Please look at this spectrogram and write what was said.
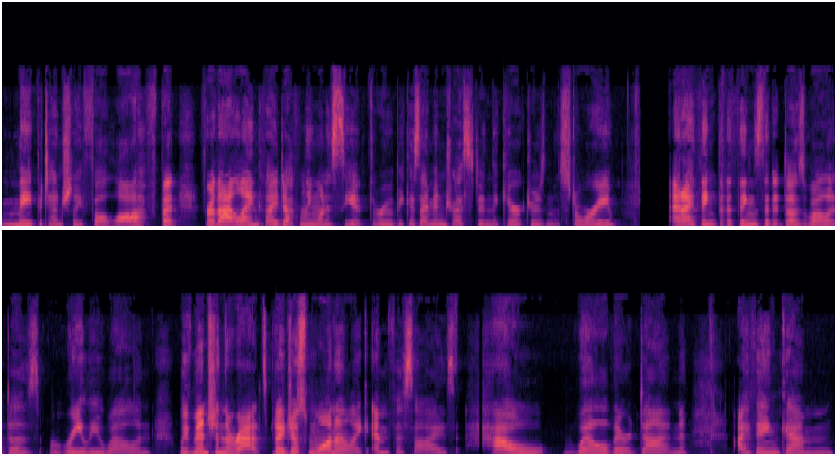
may potentially fall off, but for that length, I definitely want to see it through because I'm interested in the characters and the story. And I think the things that it does well, it does really well. And we've mentioned the rats, but I just want to like emphasize how well they're done. I think um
